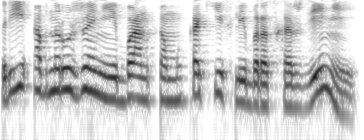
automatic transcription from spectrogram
При обнаружении банком каких-либо расхождений,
